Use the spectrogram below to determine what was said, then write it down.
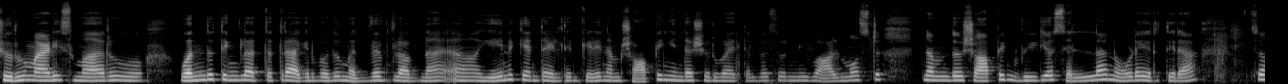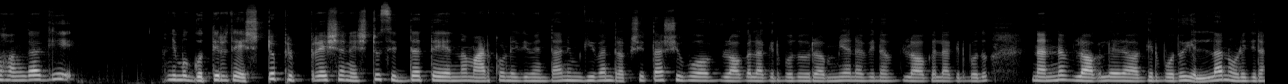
ಶುರು ಮಾಡಿ ಸುಮಾರು ಒಂದು ತಿಂಗಳು ಹತ್ತತ್ರ ಆಗಿರ್ಬೋದು ಮದುವೆ ವ್ಲಾಗ್ನ ಏನಕ್ಕೆ ಅಂತ ಹೇಳ್ತೀನಿ ಕೇಳಿ ನಮ್ಮ ಶಾಪಿಂಗಿಂದ ಶುರುವಾಯ್ತಲ್ವ? ಸೊ ನೀವು ಆಲ್ಮೋಸ್ಟ್ ನಮ್ಮದು ಶಾಪಿಂಗ್ ವೀಡಿಯೋಸ್ ಎಲ್ಲ ನೋಡೇ ಇರ್ತೀರ. ಸೊ ಹಾಗಾಗಿ ನಿಮಗೆ ಗೊತ್ತಿರುತ್ತೆ ಎಷ್ಟು ಪ್ರಿಪ್ರೇಷನ್ ಎಷ್ಟು ಸಿದ್ಧತೆಯನ್ನು ಮಾಡ್ಕೊಂಡಿದ್ದೀವಿ ಅಂತ. ನಿಮ್ಗೆ ಈವನ್ ರಕ್ಷಿತಾ ಶಿವು ವ್ಲಾಗಲ್ಲಿ ಆಗಿರ್ಬೋದು, ರಮ್ಯಾ ನವೀನ ವ್ಲಾಗಲ್ಲಿ ಆಗಿರ್ಬೋದು, ನನ್ನ ವ್ಲಾಗಲ್ಲಿ ಆಗಿರ್ಬೋದು ಎಲ್ಲ ನೋಡಿದ್ದೀರ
